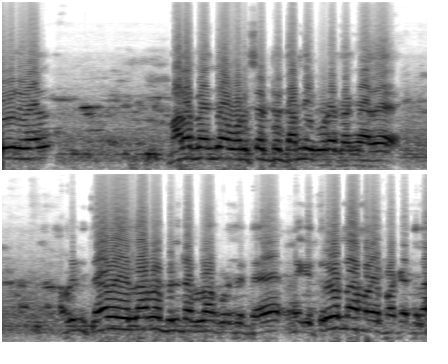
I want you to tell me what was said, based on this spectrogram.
இவர்கள் மழை பெஞ்சா ஒரு செட்டு தண்ணி கூட தங்காது. அப்படின்னு தேவையில்லாம பில்டப்லாம் கொடுத்துட்டு இன்னைக்கு திருவண்ணாமலை பக்கத்துல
